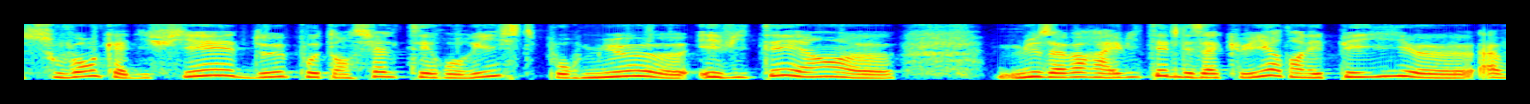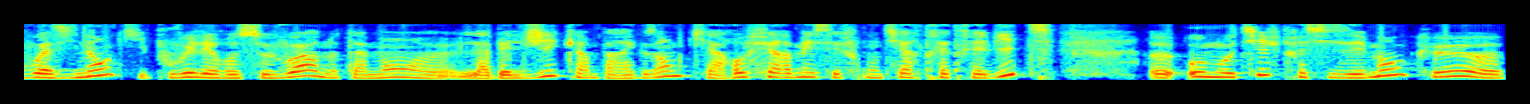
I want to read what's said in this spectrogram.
souvent qualifiés de potentiels terroristes pour mieux éviter, mieux avoir à éviter de les accueillir dans les pays avoisinants qui pouvaient les recevoir, notamment la Belgique, hein, par exemple, qui a refermé ses frontières très très vite, au motif précisément que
